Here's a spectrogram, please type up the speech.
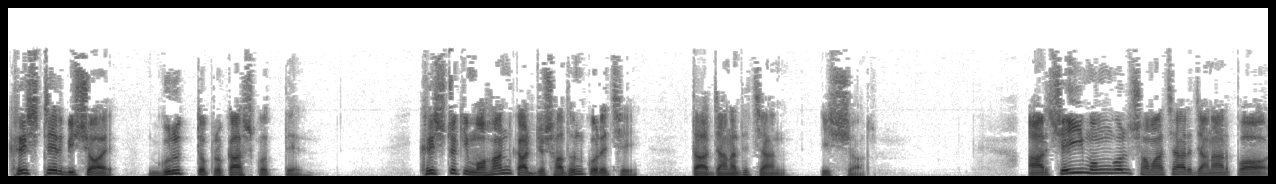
খ্রিস্টের বিষয় গুরুত্ব প্রকাশ করতেন। খ্রিস্ট কি মহান কার্য সাধন করেছে তা জানাতে চান ঈশ্বর। আর সেই মঙ্গল সমাচার জানার পর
